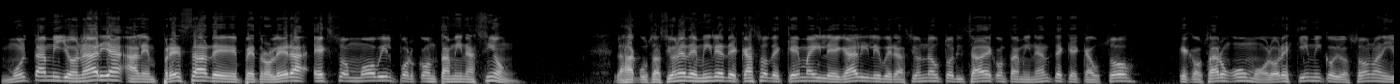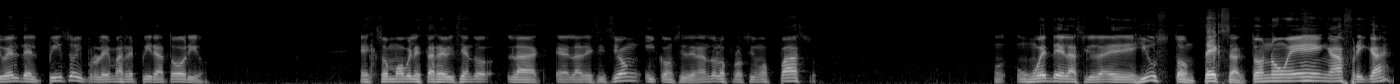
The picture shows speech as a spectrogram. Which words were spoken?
multa millonaria a la empresa de petrolera ExxonMobil por contaminación. Las acusaciones de miles de casos de quema ilegal y liberación no autorizada de contaminantes que causó que causaron humo, olores químicos y ozono a nivel del piso y problemas respiratorios. ExxonMobil está revisando la, eh, la decisión y considerando los próximos pasos. Un, juez de la ciudad de Houston, Texas, esto no es en África,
